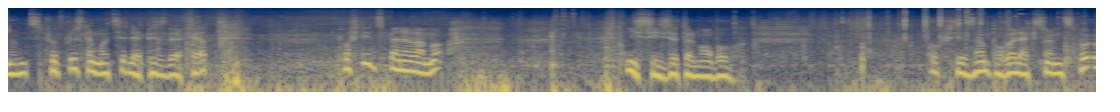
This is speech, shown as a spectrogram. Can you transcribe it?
on a un petit peu plus la moitié de la piste de fête. Profitez du panorama. Ici, c'est tellement beau. Profitez-en pour relaxer un petit peu.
